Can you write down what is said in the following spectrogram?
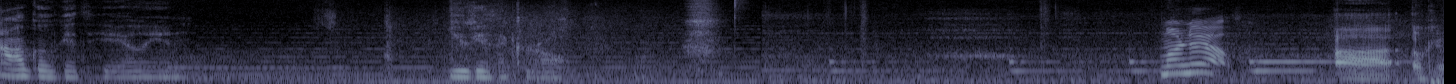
I'll go get the alien. You get the girl. Mon-El. Uh, okay.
